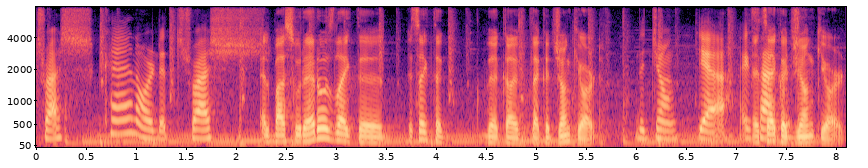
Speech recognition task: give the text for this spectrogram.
trash can or the trash, El basurero is like the it's like the like a like a junkyard. the junk. Yeah, exactly. It's like a junkyard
